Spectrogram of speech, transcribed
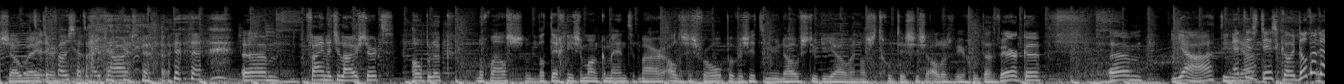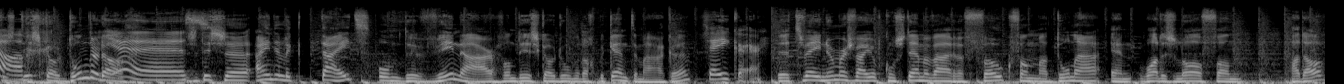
Zo De beter. telefoon staat een beetje hard. Ehm, fijn dat je luistert. Hopelijk. Nogmaals, wat technische mankementen. Maar alles is verholpen. We zitten nu in de hoofdstudio. En als het goed is, is alles weer goed aan het werken. Ehm, ja. Het is Disco Donderdag. Het is Disco Donderdag. Yes. Dus het is eh, eindelijk tijd om de winnaar van Disco Donderdag bekend te maken. Zeker. De twee nummers waar je op kon stemmen waren Folk van Madonna en What is Love van Hadal.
